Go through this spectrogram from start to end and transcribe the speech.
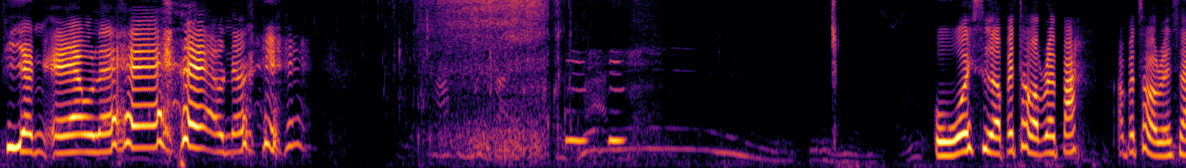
เพียงแอวแล้วนะพี่โอ้ยเสือไปถอดเลยปะเอาไปถอดเลยไซ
